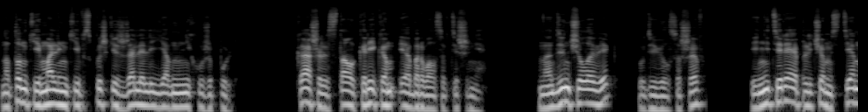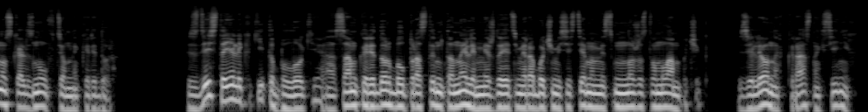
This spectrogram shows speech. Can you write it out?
но тонкие маленькие вспышки сжалили явно не хуже пуль. Кашель стал криком и оборвался в тишине. «Один человек?» — удивился шеф, и, не теряя плечом стену, скользнул в темный коридор. Здесь стояли какие-то блоки, а сам коридор был простым тоннелем между этими рабочими системами с множеством лампочек. Зеленых, красных, синих.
